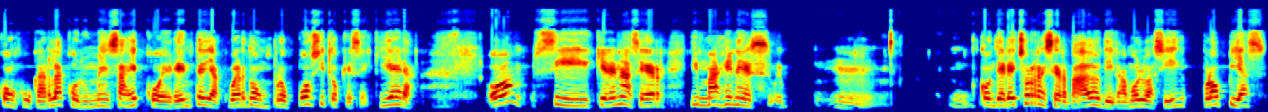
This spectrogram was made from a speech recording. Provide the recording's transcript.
conjugarla con un mensaje coherente de acuerdo a un propósito que se quiera. O si quieren hacer imágenes mm, con derechos reservados, digámoslo así, propias,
